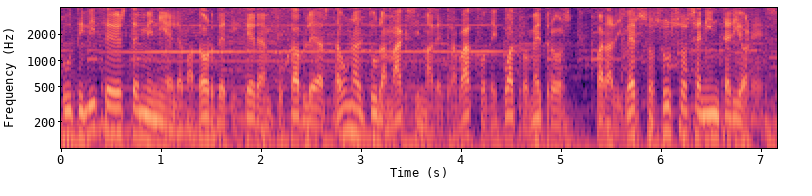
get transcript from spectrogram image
Utilice este mini elevador de tijera empujable hasta una altura máxima de trabajo de 4 metros para diversos usos en interiores.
